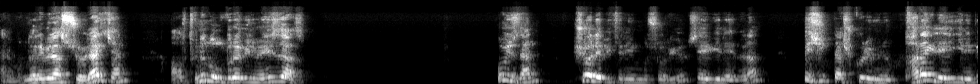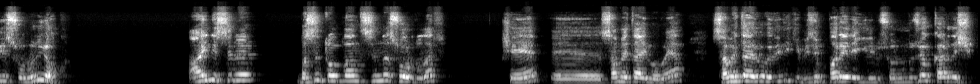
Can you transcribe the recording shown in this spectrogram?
Yani bunları biraz söylerken altını doldurabilmeniz lazım. O yüzden şöyle bitireyim bu soruyu sevgili Emirhan. Beşiktaş kulübünün parayla ilgili bir sorunu yok. Aynısını basın toplantısında sordular. şeye e, Samet Aybaba'ya. Samet Aybaba dedi ki bizim parayla ilgili bir sorunumuz yok kardeşim.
